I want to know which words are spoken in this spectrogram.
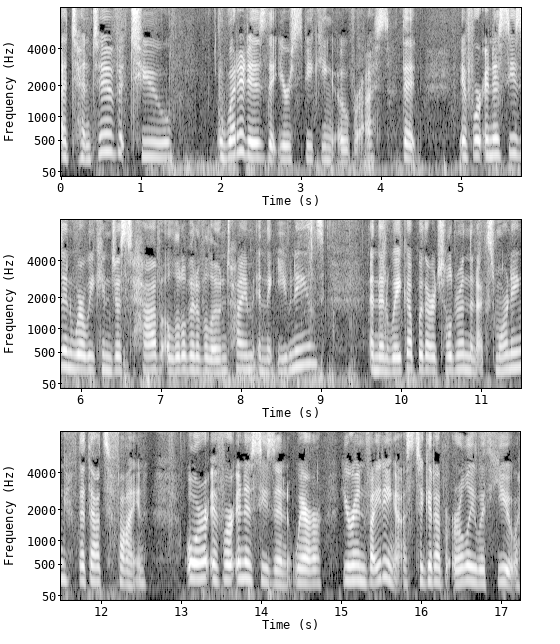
attentive to what it is that you're speaking over us, that if we're in a season where we can just have a little bit of alone time in the evenings and then wake up with our children the next morning, that that's fine. Or if we're in a season where you're inviting us to get up early with you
